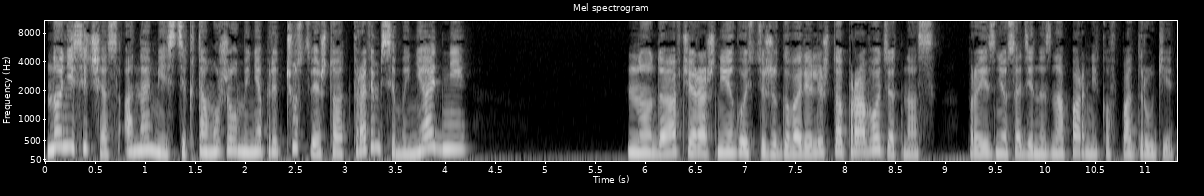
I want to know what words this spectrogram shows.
Но не сейчас, а на месте. К тому же у меня предчувствие, что отправимся мы не одни». «Ну да, вчерашние гости же говорили, что проводят нас», — произнес один из напарников подруги.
